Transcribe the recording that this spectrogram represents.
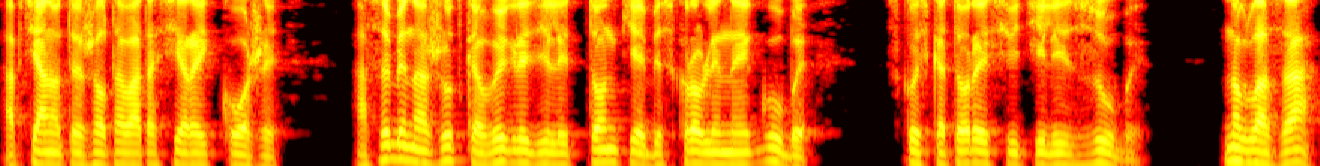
обтянутый желтовато-серой кожей. Особенно жутко выглядели тонкие обескровленные губы, сквозь которые светились зубы. Но глаза...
